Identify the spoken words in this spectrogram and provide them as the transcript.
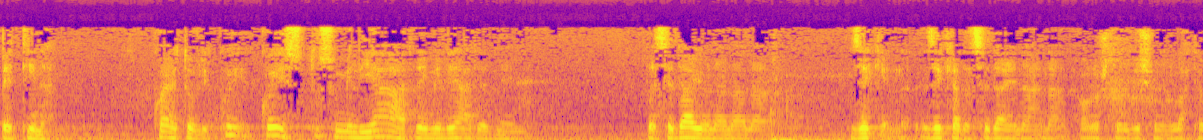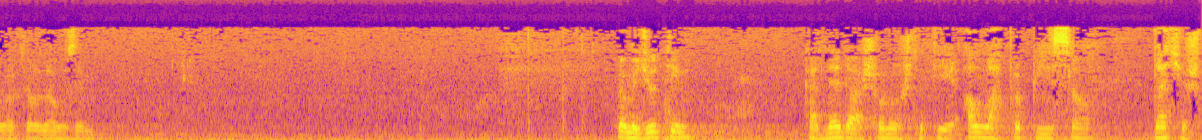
petina? Koja je to vrijed? Koje, koje su, to su milijarde i milijarde dnevno? Da se daju na, na, na zekija da se daje na, na, ono što je više na Allah te da da zemlju. No, međutim, kad ne daš ono što ti je Allah propisao, da ćeš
